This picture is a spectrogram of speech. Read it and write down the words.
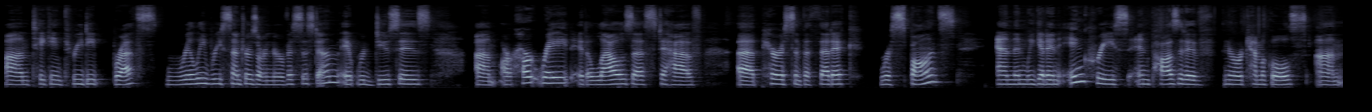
um, taking three deep breaths really recenters our nervous system. It reduces um, our heart rate. It allows us to have a parasympathetic response. And then we get an increase in positive neurochemicals um,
